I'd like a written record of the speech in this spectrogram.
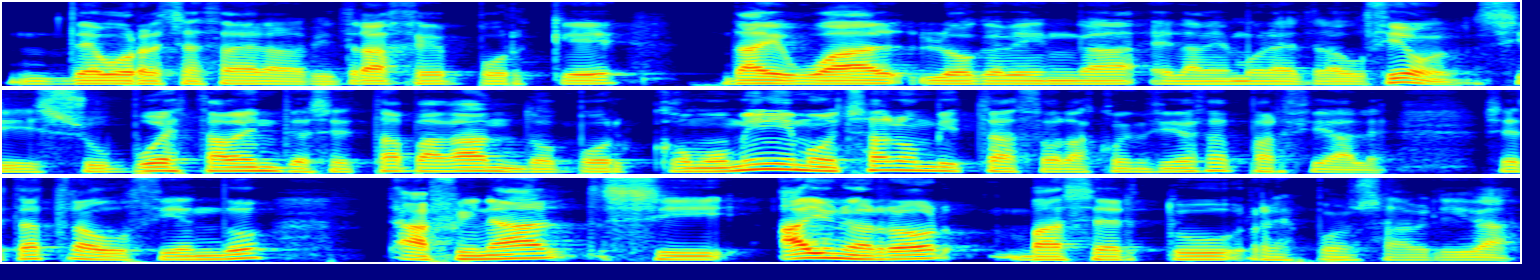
debo rechazar el arbitraje porque da igual lo que venga en la memoria de traducción. Si supuestamente se está pagando por como mínimo echarle un vistazo a las coincidencias parciales, se está traduciendo, al final si hay un error va a ser tu responsabilidad.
